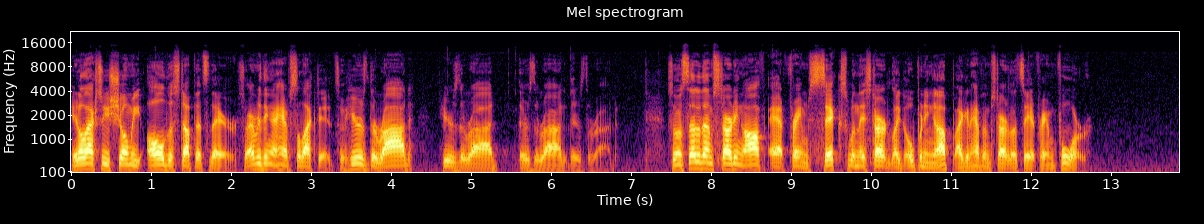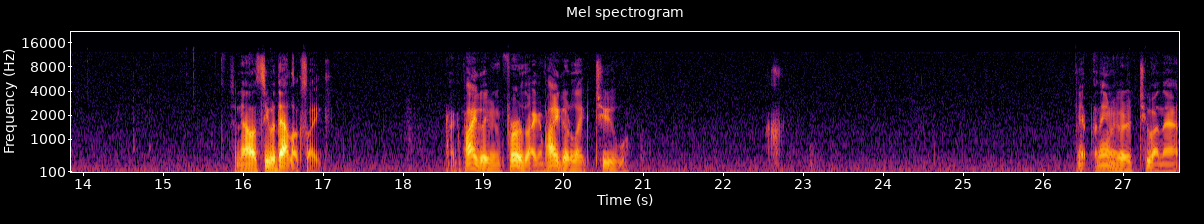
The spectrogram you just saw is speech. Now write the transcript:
it'll actually show me all the stuff that's there. So everything I have selected. So here's the rod, here's the rod, there's the rod, there's the rod. So instead of them starting off at frame six when they start like opening up, I can have them start, let's say, at frame four. So now let's see what that looks like. I can probably go even further. I can probably go to like two. Yep, I think I'm gonna go to two on that.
